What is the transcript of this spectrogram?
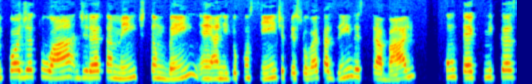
e pode atuar diretamente também é, a nível consciente, a pessoa vai fazendo esse trabalho com técnicas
